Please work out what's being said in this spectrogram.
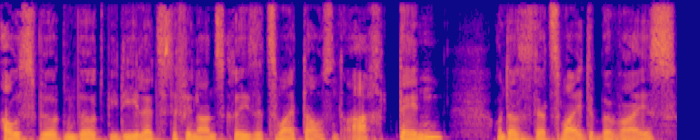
auswirken wird wie die letzte Finanzkrise 2008. Denn, und das ist der zweite Beweis,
